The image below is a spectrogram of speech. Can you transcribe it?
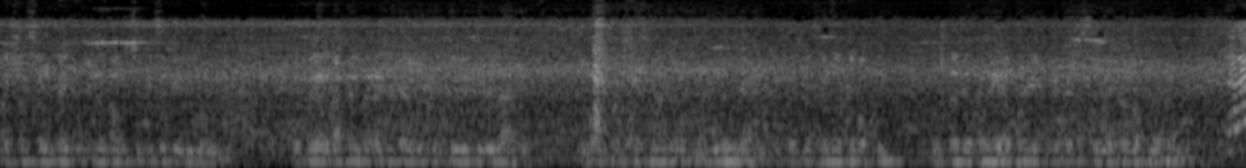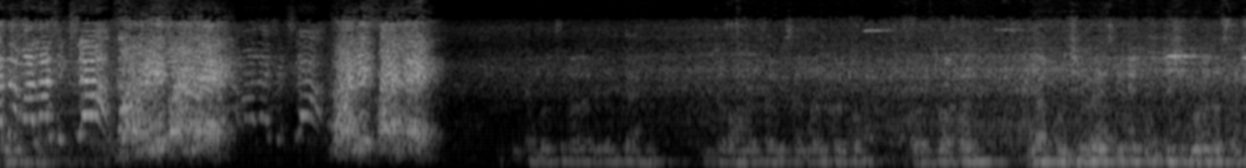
प्रशासन काही कुठलं काम चुकीचं केलेलं नाही एफ आय आर दाखल करायची त्यामुळे कर्तव्य केलेलं आहे. तेव्हा प्रशासनाच्या बाबतीत विनंती आहे की प्रशासनाच्या बाबतीत घोषणा देतानाही आपण एकमेकाच्या संवेदना जपल्या पाहिजे त्यामुळे तुम्हाला विनंती आहे तुमच्या भावनांचा मी सन्मान करतो परंतु आपण या पुढच्या वेळेस मी जे तुमच्याशी बोलत असेल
